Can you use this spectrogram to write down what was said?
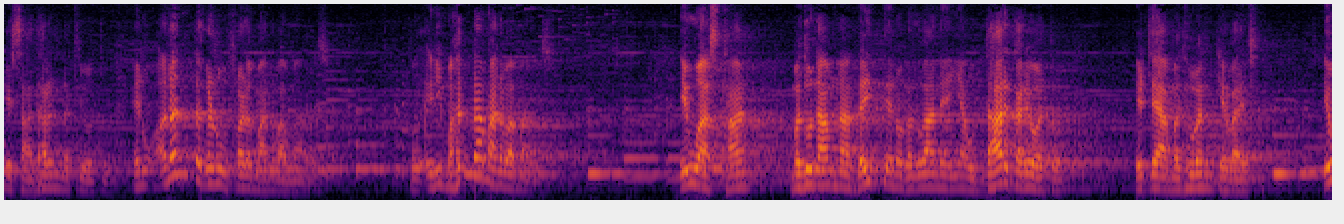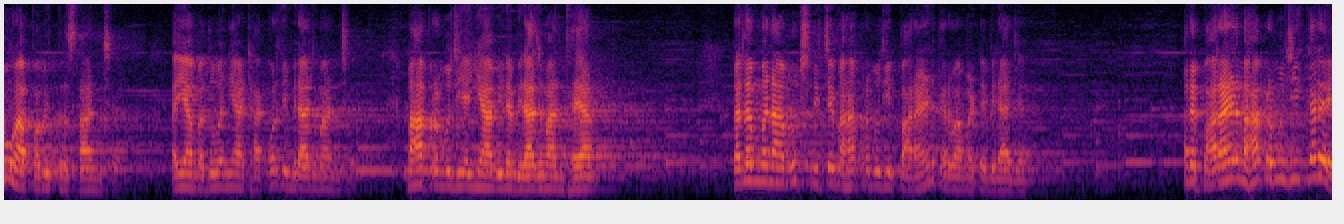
એ સાધારણ નથી હોતું. એનું અનંત ગણું ફળ માનવામાં આવે છે. તો એની મહત્તા માનવામાં આવે છે. એવું આ સ્થાન મધુ નામના દૈત્યનો ભગવાને અહીંયા ઉદ્ધાર કર્યો હતો. એટલે આ મધુવન કહેવાય છે. એવું આ પવિત્ર સ્થાન છે. અહીંયા મધુવનિયા ઠાકોરજી બિરાજમાન છે. મહાપ્રભુજી અહીંયા આવીને બિરાજમાન થયા. કદંબના વૃક્ષ નીચે મહાપ્રભુજી પારાયણ કરવા માટે બિરાજ્યા. અને પારાયણ મહાપ્રભુજી કરે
